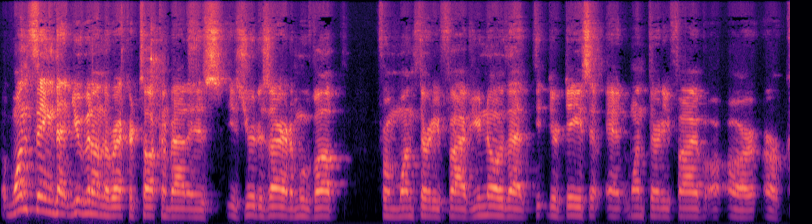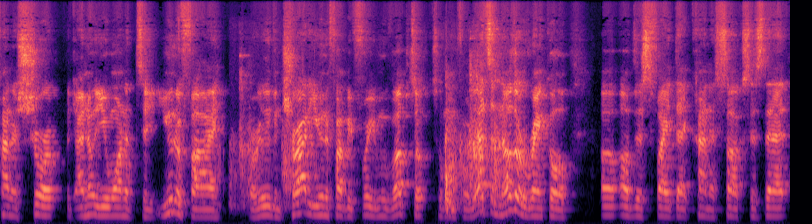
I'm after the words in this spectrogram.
One thing that you've been on the record talking about is is your desire to move up from 135. You know that your days at, at 135 are, are, are, kind of short. But I know you wanted to unify or even try to unify before you move up to, to 140. That's another wrinkle of, of this fight that kind of sucks is that,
